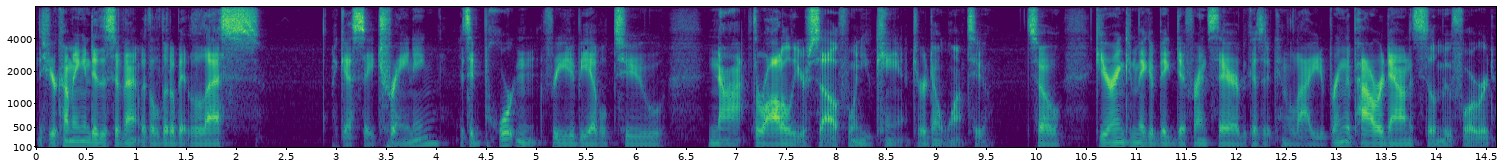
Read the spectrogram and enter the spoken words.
if you're coming into this event with a little bit less, I guess, say training, it's important for you to be able to not throttle yourself when you can't or don't want to. So gearing can make a big difference there because it can allow you to bring the power down and still move forward.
